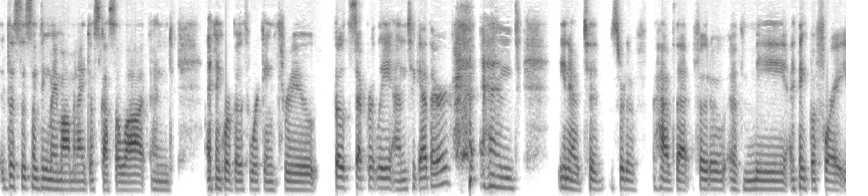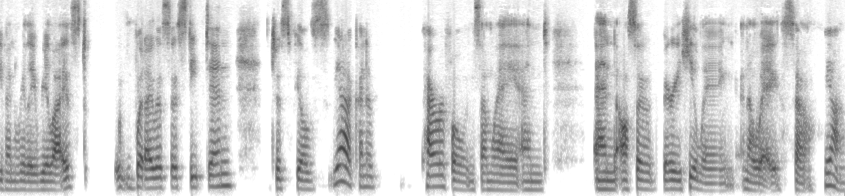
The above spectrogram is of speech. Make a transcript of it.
this is something my mom and i discuss a lot and i think we're both working through both separately and together and you know, to sort of have that photo of me, I think before I even really realized what I was so steeped in, just feels, yeah, kind of powerful in some way. And and also very healing in a way. So, yeah.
